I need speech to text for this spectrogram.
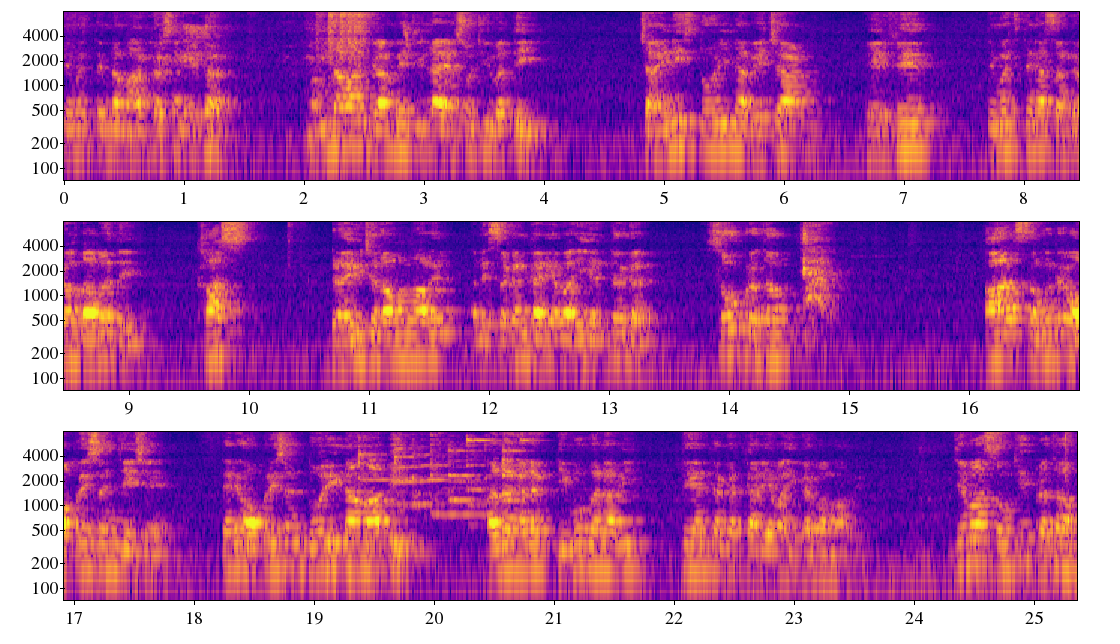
તેમજ તેમના માર્ગદર્શન હેઠળ અમદાવાદ ગ્રામ્ય જિલ્લા એસઓજી વતી ચાઇનીઝ દોરીના વેચાણ, હેરફેર તેમજ તેના સંગ્રહ બાબતે ખાસ ડ્રાઈવ ચલાવવામાં આવેલ અને સઘન કાર્યવાહી અંતર્ગત સૌપ્રથમ આ સમગ્ર ઓપરેશન જે છે, તેને ઓપરેશન દોરી નામ આપી અલગ અલગ ટીમો બનાવી, તે અંતર્ગત કાર્યવાહી કરવામાં આવી. જેમાં સૌથી પ્રથમ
